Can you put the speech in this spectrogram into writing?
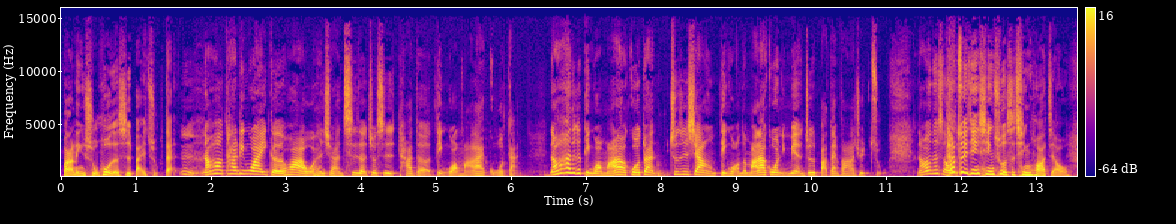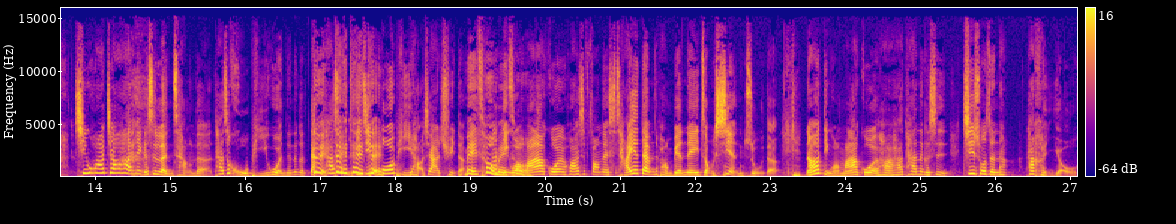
马铃薯或者是白煮蛋。嗯，然后它另外一个的话，我很喜欢吃的就是它的鼎王麻辣锅蛋。然后它这个鼎王麻辣锅蛋，就是像鼎王的麻辣锅里面，就是把蛋放下去煮。然后那时候，它最近新出的是青花椒，青花椒它那个是冷藏的，它是虎皮纹的那个蛋，它是已经剥皮好下去的。没错，没错。鼎王麻辣锅的话是放在茶叶蛋的旁边那一种现煮的。然后鼎王麻辣锅的话，它它那个是，其实说真的，它很油。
